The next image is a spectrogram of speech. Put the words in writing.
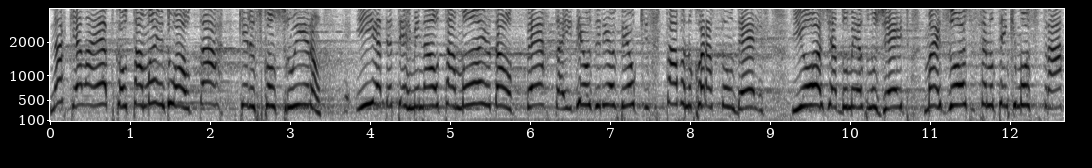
Naquela época, o tamanho do altar que eles construíram ia determinar o tamanho da oferta e Deus iria ver o que estava no coração deles. E hoje é do mesmo jeito, mas hoje você não tem que mostrar,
